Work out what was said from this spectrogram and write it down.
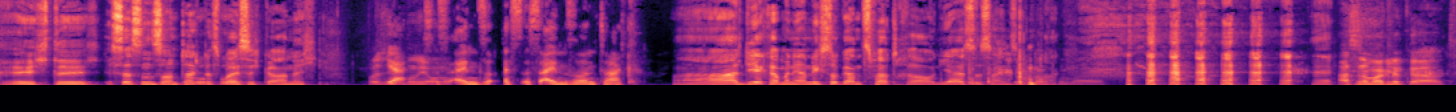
Richtig. Ist das ein Sonntag? Das weiß ich gar nicht. Weiß ich, Ja, muss ich es auch ist, ein, es ist ein Sonntag. Ah, dir kann man ja nicht so ganz vertrauen. Ja, es ist ein Sonntag. Hast du nochmal Glück gehabt?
